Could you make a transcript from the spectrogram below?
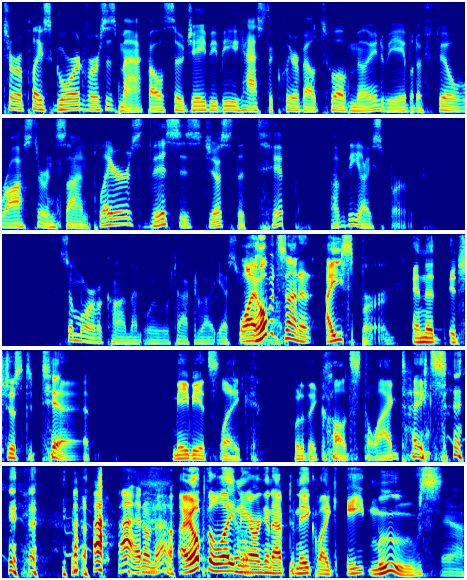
to replace Gourde versus Mac. Also, JBB has to clear about 12 million to be able to fill roster and sign players. This is just the tip of the iceberg. So more of a comment we were talking about yesterday. Well, I hope it's not an iceberg and that it's just a tip. Maybe it's like what do they call it, stalactites? I don't know. I hope the Lightning are going to have to make like eight moves, Yeah.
